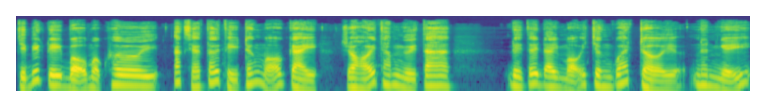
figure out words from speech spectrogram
Chỉ biết đi bộ một hơi, ắt sẽ tới thị trấn mỏ cày rồi hỏi thăm người ta. Đi tới đây mỏi chân quá trời nên nghĩ.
